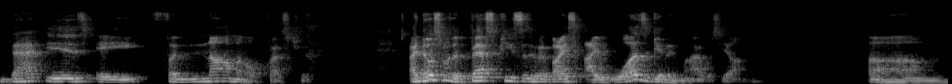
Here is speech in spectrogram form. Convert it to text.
That is a phenomenal question. I know some of the best pieces of advice I was given when I was young um,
